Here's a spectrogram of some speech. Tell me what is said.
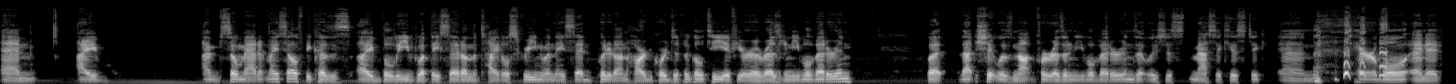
and I I'm so mad at myself because I believed what they said on the title screen when they said put it on hardcore difficulty if you're a Resident Evil veteran. But that shit was not for Resident Evil veterans. It was just masochistic and terrible, and it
